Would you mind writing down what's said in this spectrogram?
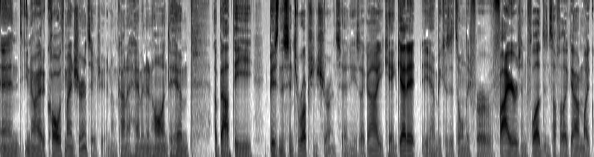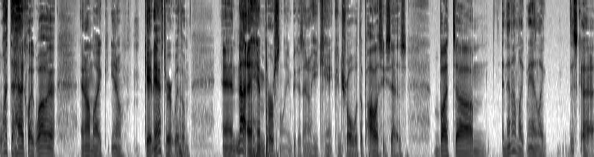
And, you know, I had a call with my insurance agent and I'm kind of hemming and hawing to him about the business interruption insurance. And he's like, ah, oh, you can't get it, you know, because it's only for fires and floods and stuff like that. I'm like, what the heck? Like, what? And I'm like, you know, getting after it with him. And not at him personally, because I know he can't control what the policy says. But, um, and then I'm like, man, like, this guy,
